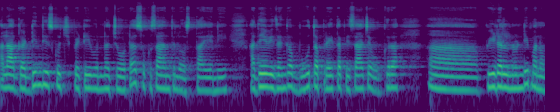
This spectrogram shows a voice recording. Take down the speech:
అలా గడ్డిని తీసుకొచ్చి పెట్టి ఉన్న చోట సుఖశాంతులు వస్తాయని. అదేవిధంగా భూత ప్రేత పిశాచ ఉగ్ర పీడల నుండి మనం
